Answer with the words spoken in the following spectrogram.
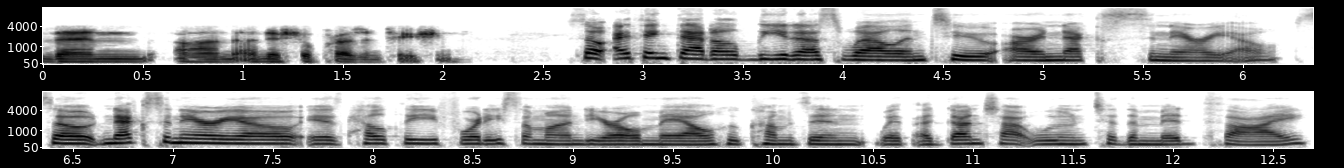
than on initial presentation. So I think that'll lead us well into our next scenario. So next scenario is healthy 40 some odd year old male who comes in with a gunshot wound to the mid thigh.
